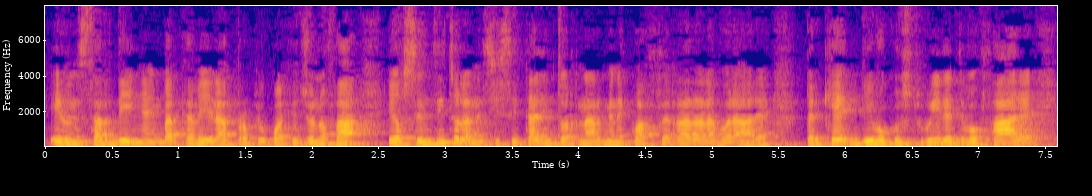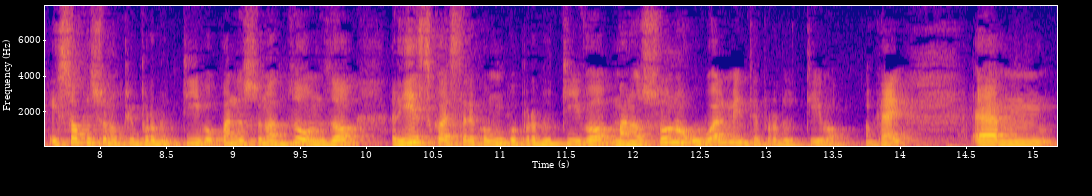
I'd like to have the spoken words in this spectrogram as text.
ero in Sardegna, in Barcavela, proprio qualche giorno fa e ho sentito la necessità di tornarmene qua a Ferrara a lavorare, perché devo costruire, devo fare e so che sono più produttivo. Quando sono a Zonzo riesco a essere comunque produttivo, ma non sono ugualmente produttivo, ok? Um,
